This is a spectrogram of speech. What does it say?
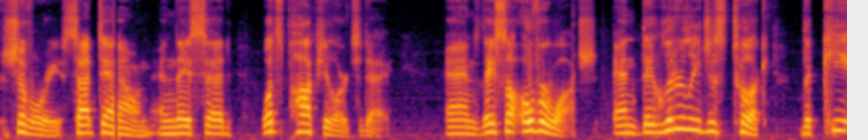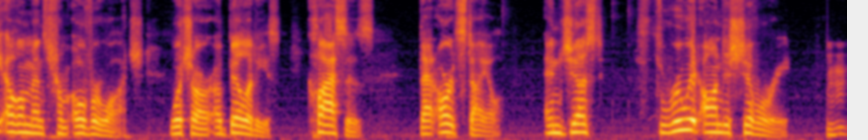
chivalry sat down and they said, "What's popular today?" And they saw Overwatch, and they literally just took the key elements from Overwatch, which are abilities, classes, that art style, and just threw it onto chivalry. Mhm.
